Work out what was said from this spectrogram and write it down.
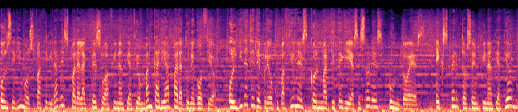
conseguimos facilidades para el acceso a financiación bancaria para tu negocio. Olvídate de preocupaciones con martiteguiasesores.es. Expertos en financiación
